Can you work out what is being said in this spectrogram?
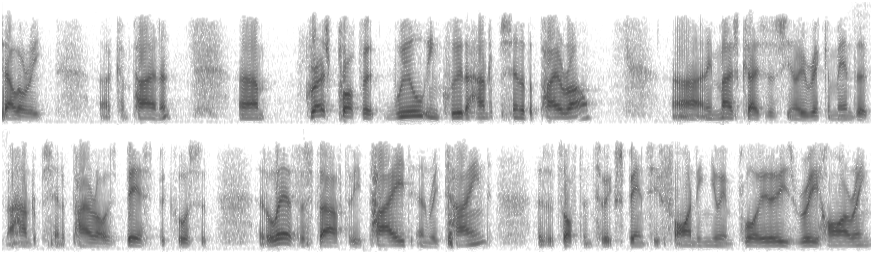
salary uh, component. Um, gross profit will include 100% of the payroll. Uh, and in most cases, you know, we recommend that 100% of payroll is best because it It allows the staff to be paid and retained, as it's often too expensive finding new employees, rehiring,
